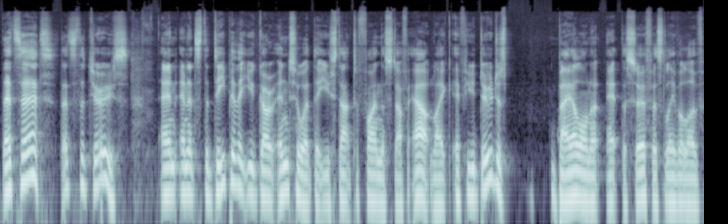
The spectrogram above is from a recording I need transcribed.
that's it. That's the juice. And and it's the deeper that you go into it that you start to find the stuff out. Like if you do just bail on it at the surface level of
